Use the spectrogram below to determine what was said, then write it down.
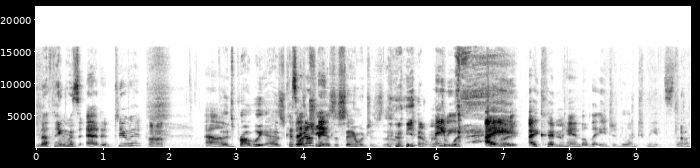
nothing was added to it. Uh-huh. Um, it's probably as 'cause I don't crunchy think- as the sandwiches, though. yeah. Right. maybe way- I Right. I couldn't handle the aged lunch meats though.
